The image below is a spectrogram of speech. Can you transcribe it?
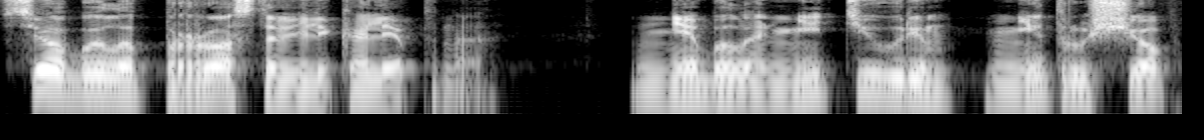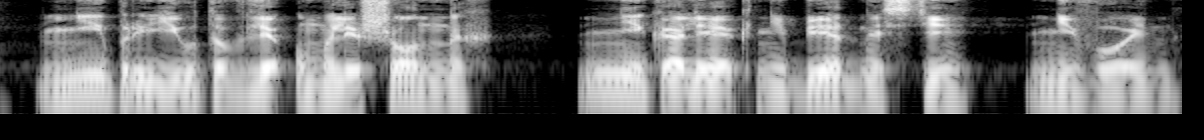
Все было просто великолепно. Не было ни тюрем, ни трущоб, ни приютов для умалишенных, ни коллег, ни бедности, ни войн.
